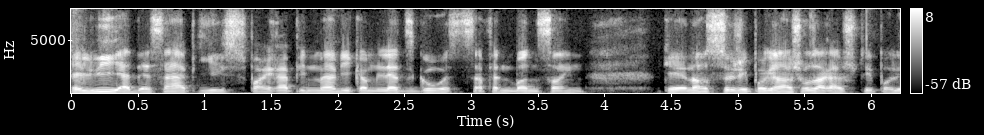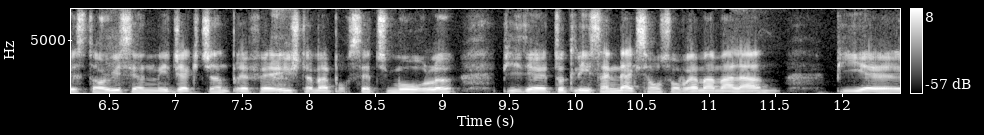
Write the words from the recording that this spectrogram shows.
Et lui, il descend à pied super rapidement, puis il est comme let's go, ça fait une bonne scène? Non, c'est ça, j'ai pas grand chose à rajouter. Police Story, c'est un de mes Jack Chan préférés, justement pour cet humour-là. Puis euh, toutes les scènes d'action sont vraiment malades. Puis, euh,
